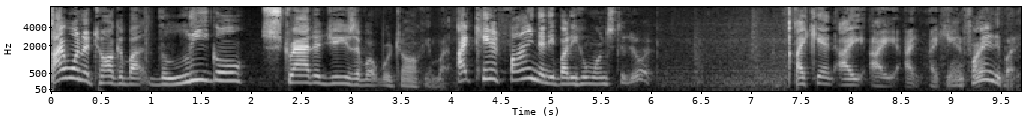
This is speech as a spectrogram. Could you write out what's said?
I want to talk about the legal strategies of what we're talking about. I can't find anybody who wants to do it. I can't I, I, I, I can't find anybody.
